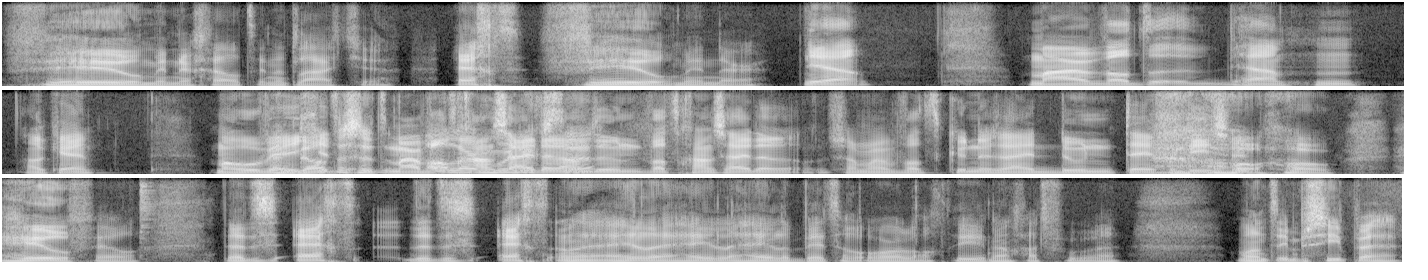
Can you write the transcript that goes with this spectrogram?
veel minder geld in het laadje. Echt veel minder. Ja, maar wat, eh, ja, hm, oké. Maar hoe weet dat je, is het maar wat gaan zij eraan doen? Wat gaan zij er, zeg maar, wat kunnen zij doen tegen Deezer? Oh, oh, heel veel. Dat is echt, dat is echt een hele, hele, hele bittere oorlog die je dan gaat voeren. Want in principe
